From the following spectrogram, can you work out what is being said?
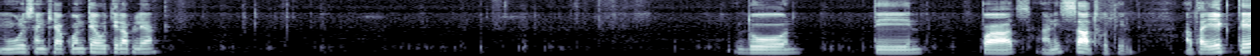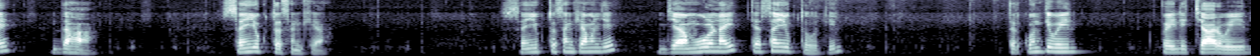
मूळ संख्या कोणत्या होतील आपल्या? दोन तीन पाच आणि सात होतील. आता एक ते दहा. संयुक्त संख्या. संयुक्त संख्या म्हणजे ज्या मूळ नाहीत त्या संयुक्त होतील. तर कोणती होईल? पहिली चार होईल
